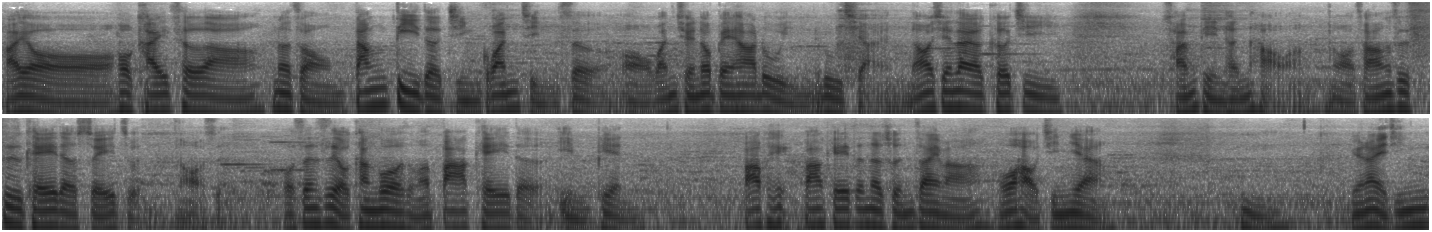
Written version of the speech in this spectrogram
还有或开车啊，那种当地的景观景色，哦，完全都被他录影录起来。然后现在的科技产品很好啊，哦，常常是四 K 的水准，哦是。我甚至有看过什么八 K 的影片，八 K 八 K 真的存在吗？我好惊讶，嗯，原来已经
